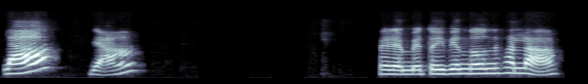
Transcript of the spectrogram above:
¿La A? Ya. Espérenme, estoy viendo dónde está la A.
